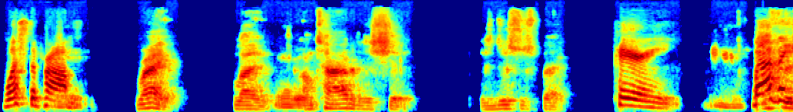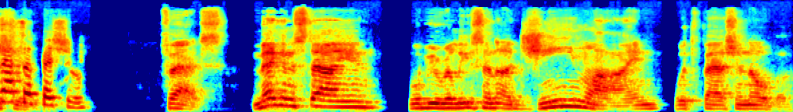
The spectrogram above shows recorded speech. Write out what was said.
What's the problem? Right? Like Yeah. I'm tired of this shit. It's disrespect. Period. But I think that's official. Facts. Megan Thee Stallion will be releasing a jean line with Fashion Nova.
